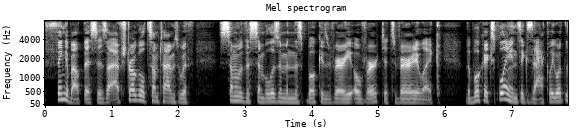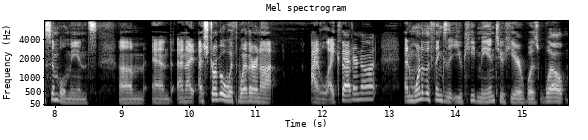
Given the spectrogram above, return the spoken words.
thing about this is I've struggled sometimes with some of the symbolism in this book is very overt. It's very like the book explains exactly what the symbol means, um, and and I, I struggle with whether or not I like that or not. And one of the things that you keyed me into here was, well,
